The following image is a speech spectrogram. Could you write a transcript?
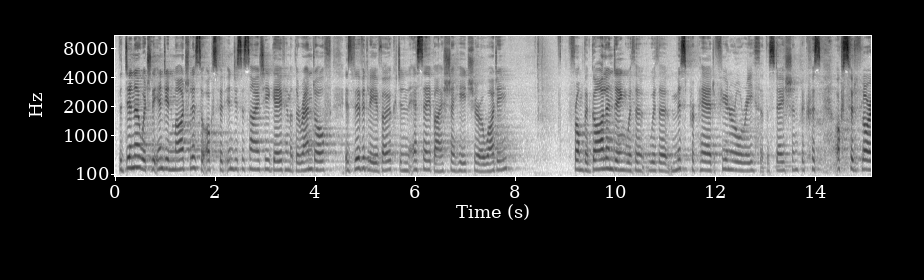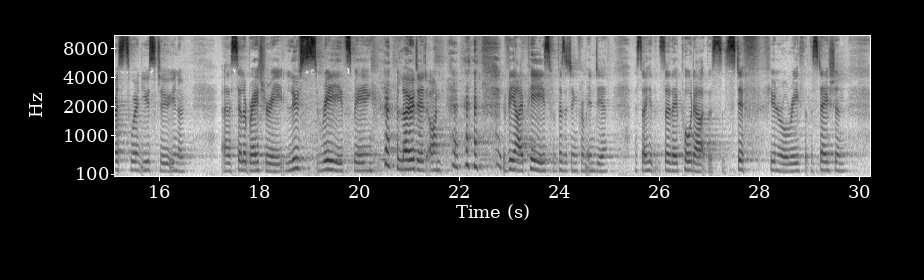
The dinner which the Indian Majlis or Oxford India Society gave him at the Randolph is vividly evoked in an essay by Shahid Suhrawardy. From the garlanding with a, with a misprepared funeral wreath at the station, because Oxford florists weren't used to, you know, uh, celebratory loose wreaths being loaded on VIPs for visiting from India. So, he, so they pulled out this stiff funeral wreath at the station.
